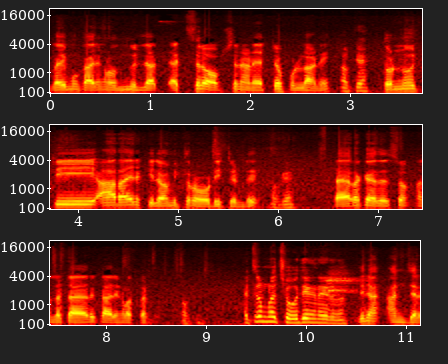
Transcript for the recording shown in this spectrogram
ക്ലെയിമും കാര്യങ്ങളും ഒന്നുമില്ല എക്സൽ ഓപ്ഷൻ ആണ് ഏറ്റവും ഫുള്ളാണ് ആണ് തൊണ്ണൂറ്റി ആറായിരം കിലോമീറ്റർ ഓടിയിട്ടുണ്ട് ടയറൊക്കെ ഏകദേശം നല്ല ടയർ കാര്യങ്ങളൊക്കെ ഉണ്ട്. എത്ര നമ്മളെ ചോദ്യം എങ്ങനെയായിരുന്നു? ഇതിന് അഞ്ചര.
